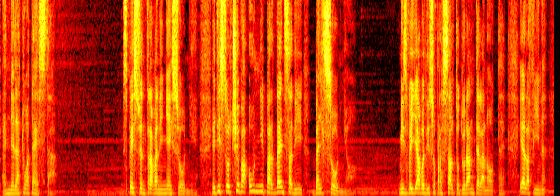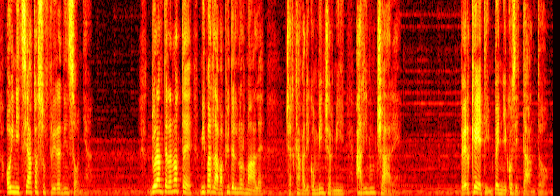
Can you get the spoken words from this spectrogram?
è nella tua testa. Spesso entrava nei miei sogni e distorceva ogni parvenza di bel sogno. Mi svegliavo di soprassalto durante la notte e alla fine ho iniziato a soffrire d'insonnia. Durante la notte mi parlava più del normale, cercava di convincermi a rinunciare. Perché ti impegni così tanto?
